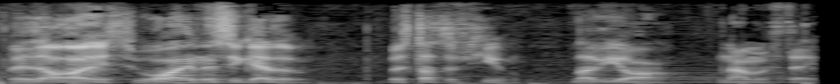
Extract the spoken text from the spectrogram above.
But as always, we're all in this together. But it starts with you. Love you all. Namaste.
